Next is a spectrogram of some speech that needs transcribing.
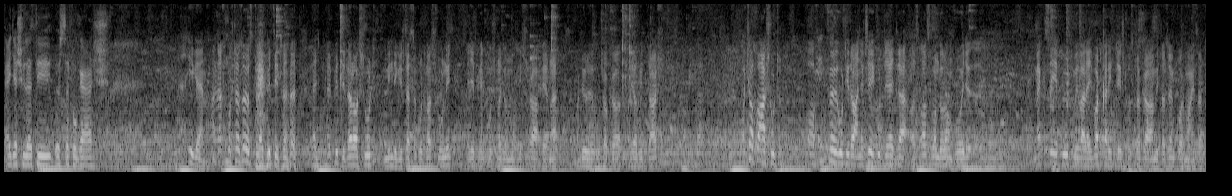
egyesületi összefogás? Igen, hát most az ősztől egy picit, egy, egy picit lelassult, mindig is leszokott lassulni, egyébként most nagyon is ráférne a dőlő utakra a javítás. A csapásút, a fő útirány a Csékúti hegyre, az azt gondolom, hogy megszépült, mivel egy vadkerítést húztak rá, amit az önkormányzat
